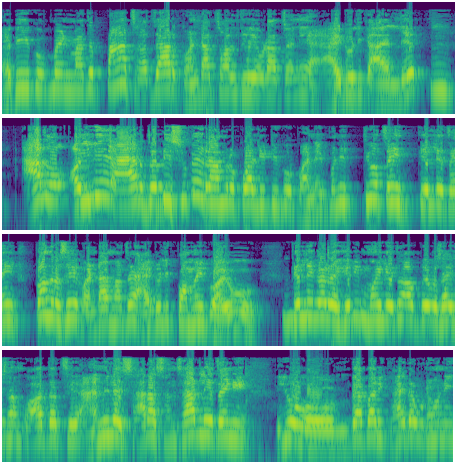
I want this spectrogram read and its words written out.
हेभी इक्विपमेन्टमा चाहिँ पाँच हजार घन्टा चल्थ्यो एउटा चाहिँ नि हाइड्रोलिक आयलले आज अहिले आएर जतिसुकै राम्रो क्वालिटीको भने पनि त्यो चाहिँ त्यसले चाहिँ पन्ध्र सय घन्टामा चाहिँ हाइड्रोलिक पम्पमै गयो। त्यसले गर्दाखेरि मैले चाहिँ अब व्यवसायी सङ्घको अध्यक्ष हामीलाई सारा संसारले चाहिँ नि यो व्यापारिक फाइदा उठाउने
